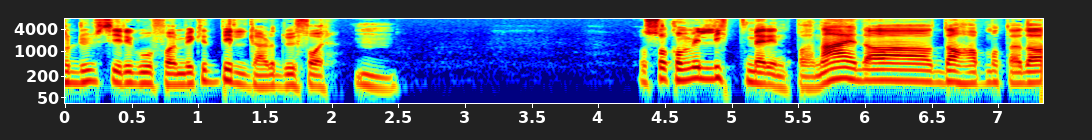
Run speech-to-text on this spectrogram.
Når du sier i god form, hvilket bilde er det du får? Mm. Og så kommer vi litt mer inn på det. Nei, da, da, har, på en måte, da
